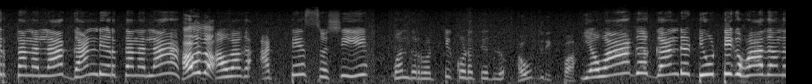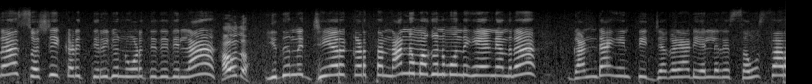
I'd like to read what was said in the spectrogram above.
ಇರ್ತಾನಲ್ಲ ಗಂಡ ಇರ್ತಾನಲ್ಲ ಹೌದು. ಅವಾಗ ಅಟ್ಟೆ ಸೊಸಿ ಒಂದು ರೊಟ್ಟಿ ಕೊಡತಿದ್ಲು. ಹೌದ್ರಿಪ್ಪ. ಯಾವಾಗ ಗಂಡ ಡ್ಯೂಟಿಗೆ ಹೋದಂದ್ರ ಸೊಸಿ ಕಡೆ ತಿರುಗಿ ನೋಡ್ತಿದ್ದಿಲ್ಲ ಹೌದು. ಇದನ್ನ ಜೇರ್ ಕಡತ ನನ್ನ ಮಗನ ಮುಂದೆ ಹೇಳಿ ಅಂದ್ರೆ ಗಂಡ ಹೆಂಡತಿ ಜಗಳಾಡಿ ಎಲ್ಲರ ಸಂಸಾರ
